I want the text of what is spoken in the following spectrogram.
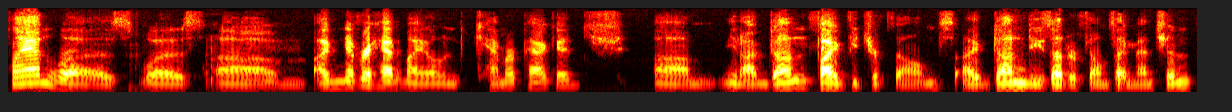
plan was was um, I've never had my own camera package. Um, you know, I've done five feature films. I've done these other films I mentioned,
